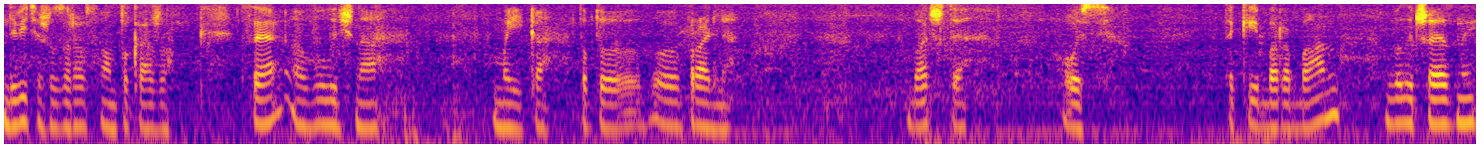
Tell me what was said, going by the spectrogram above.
Дивіться, що зараз вам покажу. Це е, вулична мийка, тобто е, пральня. Бачите, ось такий барабан величезний.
